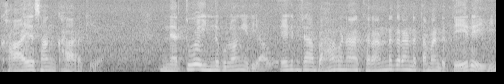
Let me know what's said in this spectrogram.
කාය සංඛාර කියලා. නැතුව ඉන්න පුළුවන් ඉරියව්. ඒක නිසා භාවනා කරන්න කරන්න Tamanට තේරෙයි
